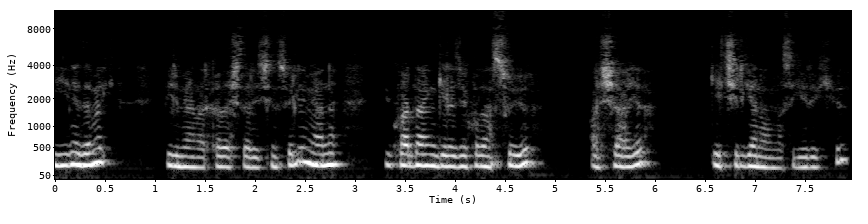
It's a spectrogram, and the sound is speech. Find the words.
iyi ne demek bilmeyen arkadaşlar için söyleyeyim. Yani yukarıdan gelecek olan suyu aşağıya geçirgen olması gerekiyor.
